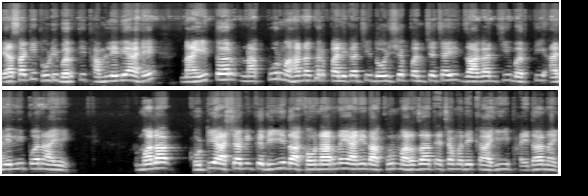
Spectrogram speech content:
यासाठी थोडी भरती थांबलेली आहे. नाहीतर नागपूर महानगरपालिकाची 245 जागांची भरती आलेली पण आहे. तुम्हाला खोटी आशा मी कधीही दाखवणार नाही आणि दाखवून माझा त्याच्यामध्ये काहीही फायदा नाही.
